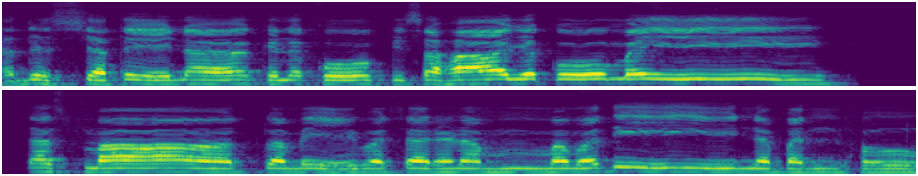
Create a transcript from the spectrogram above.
सदस्यते न किल कोऽपि सहायको मयि तस्मात् त्वमेव शरणं मम बंधो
